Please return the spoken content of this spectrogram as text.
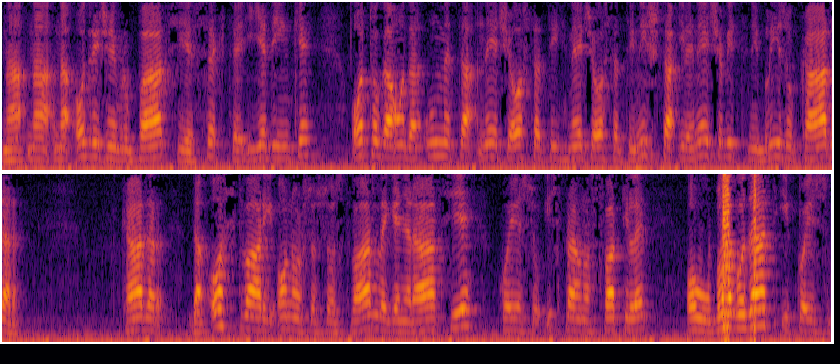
na, na, na određene grupacije, sekte i jedinke. Od toga onda umeta neće ostati, neće ostati ništa ili neće biti ni blizu kadar kadar da ostvari ono što su ostvarile generacije koje su ispravno shvatile ovu blagodat i koje su,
